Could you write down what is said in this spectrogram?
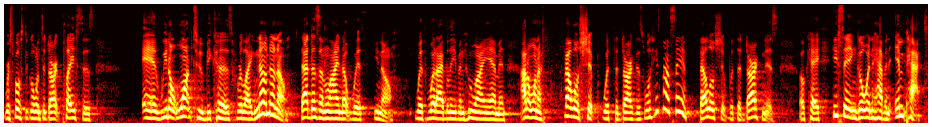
we're supposed to go into dark places, and we don't want to because we're like, no, no, no, that doesn't line up with, you know, with what I believe and who I am, and I don't want to fellowship with the darkness. Well, he's not saying fellowship with the darkness, okay? He's saying go and have an impact.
